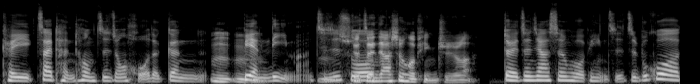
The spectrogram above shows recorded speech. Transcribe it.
可以在疼痛之中活得更便利嘛，嗯嗯、只是说就增加生活品质了。对，增加生活品质。只不过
